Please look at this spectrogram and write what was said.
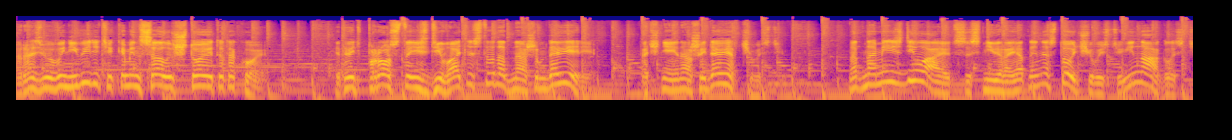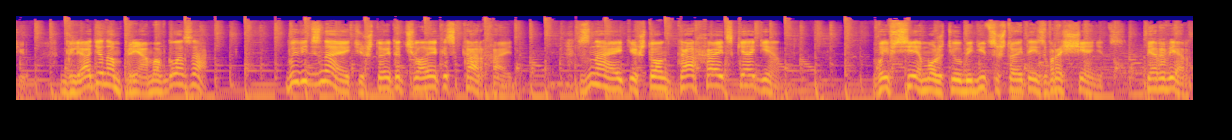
Разве вы не видите, комменсалы, что это такое? Это ведь просто издевательство над нашим доверием. Точнее, нашей доверчивостью. Над нами издеваются с невероятной настойчивостью и наглостью, глядя нам прямо в глаза. Вы ведь знаете, что этот человек из Кархайда. Знаете, что он кархайдский агент. Вы все можете убедиться, что это извращенец, перверт,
